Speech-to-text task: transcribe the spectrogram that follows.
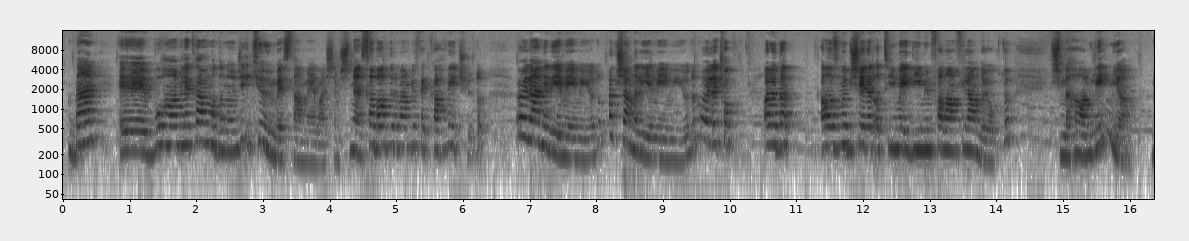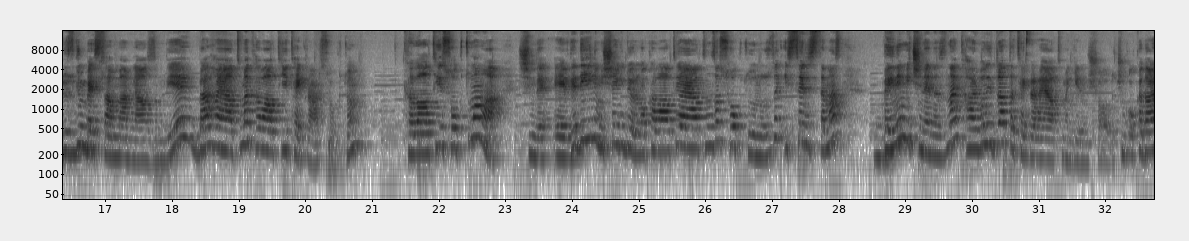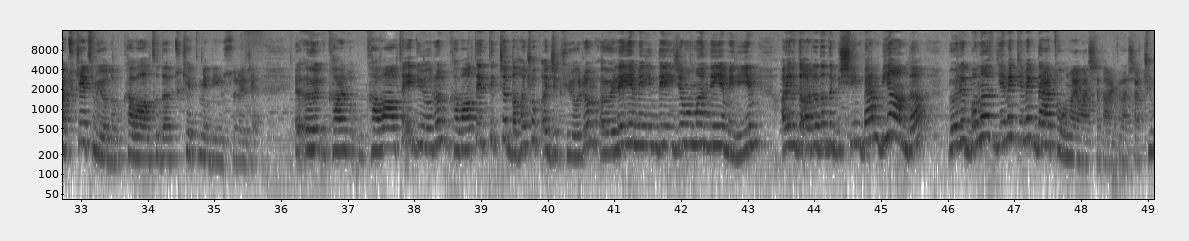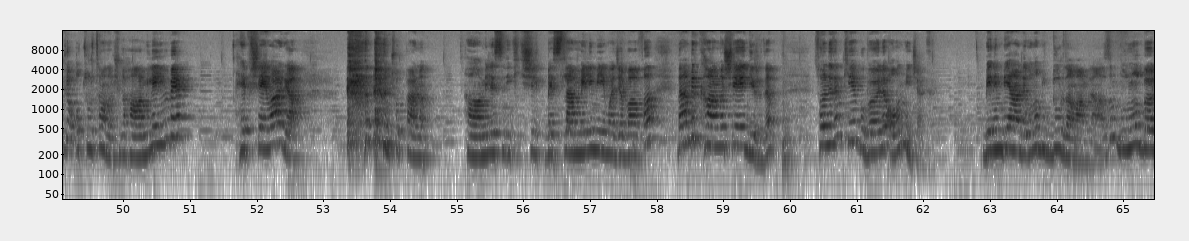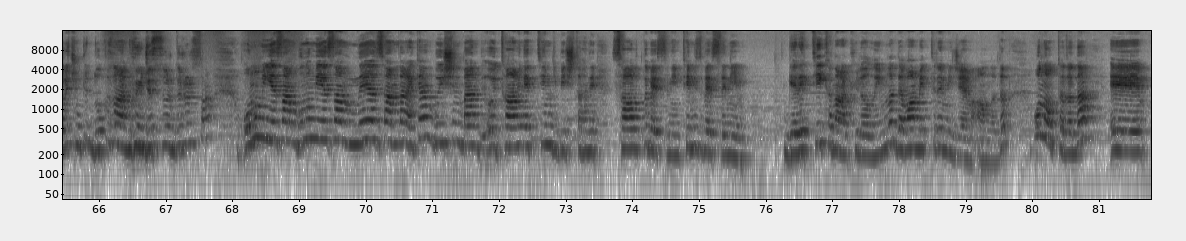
Ben e, bu hamile kalmadan önce iki öğün beslenmeye başlamıştım. Yani sabahları ben bir tek kahve içiyordum. Öğlenleri yemeğimi yiyordum. Akşamları yemeğimi yiyordum. Öyle çok arada ağzıma bir şeyler atayım edeyim falan filan da yoktu. Şimdi hamileyim ya. Düzgün beslenmem lazım diye ben hayatıma kahvaltıyı tekrar soktum. Kahvaltıyı soktum ama şimdi evde değilim işe gidiyorum. O kahvaltıyı hayatınıza soktuğunuzda ister istemez benim için en azından karbonhidrat da tekrar hayatıma girmiş oldu. Çünkü o kadar tüketmiyordum kahvaltıda tüketmediğim sürece. E, kahvaltı ediyorum. Kahvaltı ettikçe daha çok acıkıyorum. Öğle yemeğinde yiyeceğim ama ne yemeliyim? Ay hadi arada da bir şeyim. Ben bir anda böyle bana yemek yemek dert olmaya başladı arkadaşlar. Çünkü oturtamadım. Çünkü hamileyim ve hep şey var ya çok pardon hamilesin iki kişilik beslenmeli miyim acaba falan. Ben bir karmaşaya girdim. Sonra dedim ki bu böyle olmayacak. Benim bir yerde buna bir dur demem lazım. Bunu böyle çünkü 9 ay boyunca sürdürürsem onu mu yesem, bunu mu yesem, ne yesem derken bu işin ben tahmin ettiğim gibi işte hani sağlıklı besleneyim, temiz besleneyim, gerektiği kadar kilo alayımla devam ettiremeyeceğimi anladım. O noktada da eee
